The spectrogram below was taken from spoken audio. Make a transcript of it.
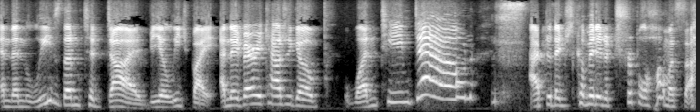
and then leaves them to die via leech bite. And they very casually go, one team down after they just committed a triple homicide.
